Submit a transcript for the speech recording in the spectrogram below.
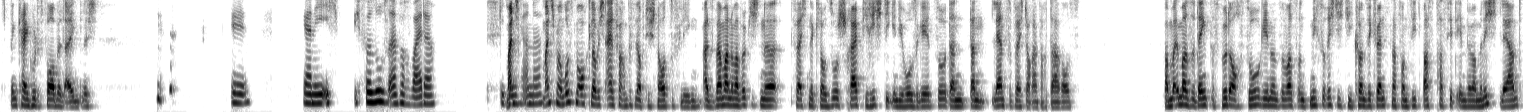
ich bin kein gutes Vorbild eigentlich. okay. Ja, nee, ich, ich versuche es einfach weiter. Geht Manch, manchmal muss man auch, glaube ich, einfach ein bisschen auf die Schnauze fliegen. Also wenn man mal wirklich eine, vielleicht eine Klausur schreibt, die richtig in die Hose geht, so, dann, dann lernst du vielleicht auch einfach daraus weil man immer so denkt, es würde auch so gehen und sowas und nicht so richtig die Konsequenzen davon sieht, was passiert eben, wenn man nicht lernt.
